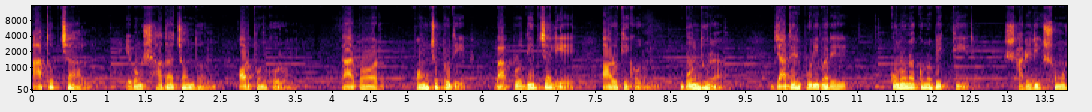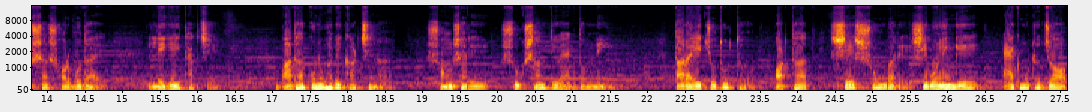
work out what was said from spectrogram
আতপ চাল এবং সাদা চন্দন অর্পণ করুন। তারপর পঞ্চপ্রদীপ বা প্রদীপ জ্বালিয়ে আরতি করুন। বন্ধুরা, যাদের পরিবারে কোনো না কোনো ব্যক্তির শারীরিক সমস্যা সর্বদাই লেগেই থাকছে, বাধা কোনোভাবেই কাটছে না। সংসারে সুখ শান্তিও একদম নেই। তারা এই চতুর্থ, অর্থাৎ শেষ সোমবারে শিবলিঙ্গে এক মুঠো জব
